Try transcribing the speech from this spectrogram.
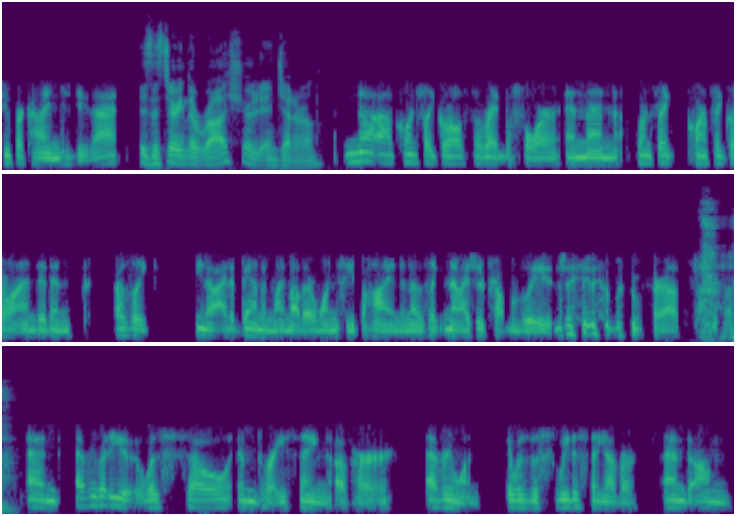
super kind to do that. Is this during the rush or in general? No, uh, Cornflake Girl, so right before, and then Cornflake Cornflake Girl ended, and I was like, you know, I'd abandoned my mother one seat behind, and I was like, no, I should probably move her up. and everybody was so embracing of her. Everyone. It was the sweetest thing ever. And, um,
